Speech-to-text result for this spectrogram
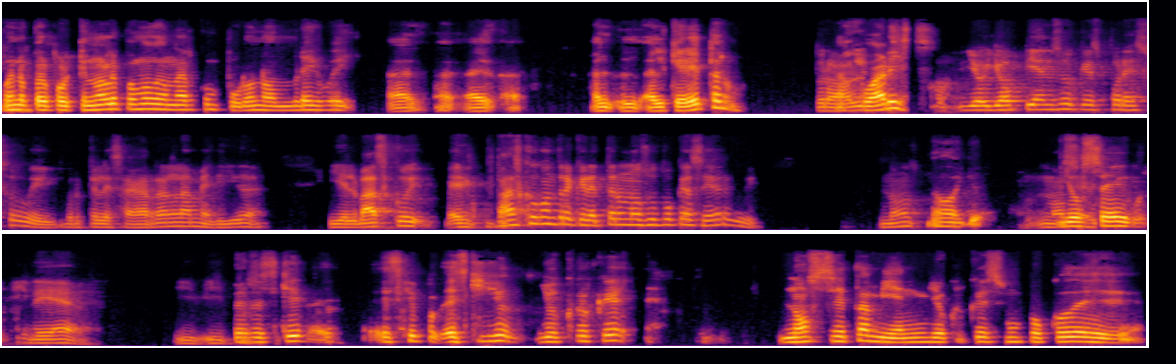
Bueno, pero ¿por qué no le podemos ganar con puro nombre, güey, al, al- al Querétaro, a probablemente- Juárez? yo, yo pienso que es por eso, güey, porque les agarran la medida. Y el Vasco, el Vasco contra Querétaro no supo qué hacer, güey. No, No, yo, no yo sé, güey. idea. Y, y, Pero pues, es que, es que, es que yo, yo creo que, no sé también, yo creo que es un poco de,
